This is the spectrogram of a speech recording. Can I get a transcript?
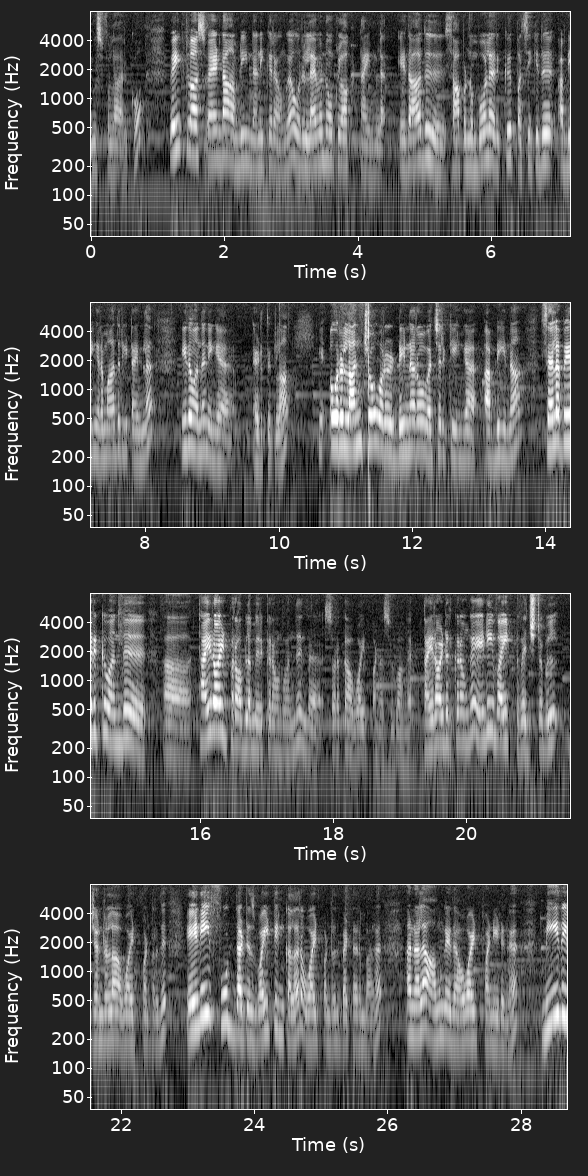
யூஸ்ஃபுல்லாக இருக்கும். வெயிட் லாஸ் வேண்டாம் அப்படின்னு நினைக்கிறவங்க ஒரு லெவன் ஓ கிளாக் டைமில் ஏதாவது சாப்பிடணும் போல் இருக்குது பசிக்குது அப்படிங்கிற மாதிரி டைமில் இதை வந்து நீங்கள் எடுத்துக்கலாம். ஒரு லஞ்சோ ஒரு டின்னரோ வச்சுருக்கீங்க அப்படின்னா சில பேருக்கு வந்து தைராய்டு ப்ராப்ளம் இருக்கிறவங்க வந்து இந்த சுரக்கா அவாய்ட் பண்ண சொல்லுவாங்க. தைராய்டு இருக்கிறவங்க எனி ஒயிட் வெஜிடபிள் ஜென்ரலாக அவாய்ட் பண்ணுறது any food that is white in colour avoid பண்ணுறது பெட்டரும்பாங்க அதனால் அவங்க இதை அவாய்ட் பண்ணிவிடுங்க மீதி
